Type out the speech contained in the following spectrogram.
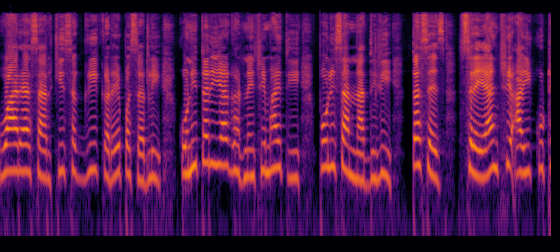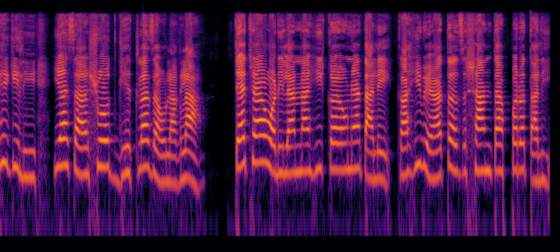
वाऱ्यासारखी सगळीकडे पसरली. कोणीतरी या घटनेची माहिती पोलिसांना दिली. तसेच श्रेयांची आई कुठे गेली याचा शोध घेतला जाऊ लागला. त्याच्या वडिलांनाही कळवण्यात आले. काही वेळातच शांता परत आली.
